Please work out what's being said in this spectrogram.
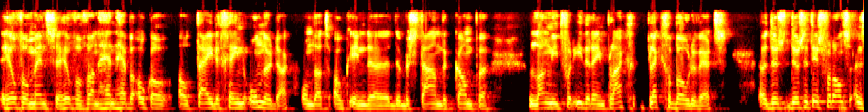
heel veel mensen, heel veel van hen hebben ook al, al tijden geen onderdak. Omdat ook in de, de bestaande kampen lang niet voor iedereen plek, geboden werd. Dus, dus het is voor ons een,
